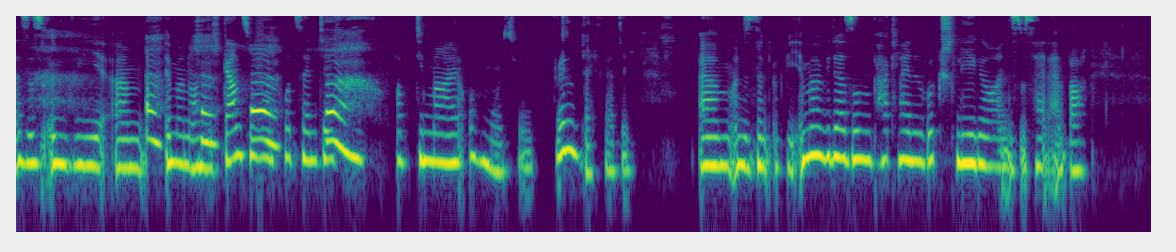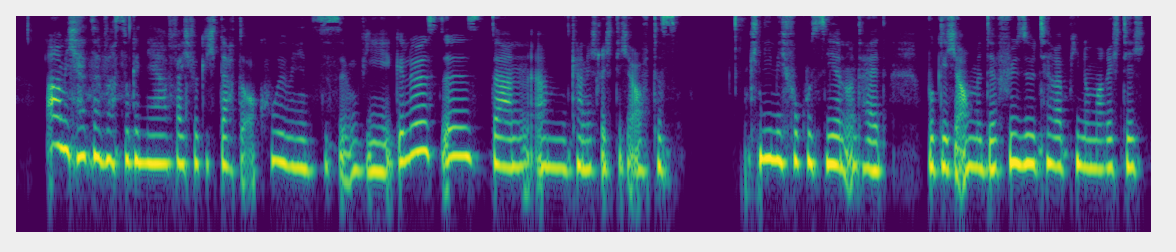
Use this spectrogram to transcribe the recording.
es ist irgendwie ähm, immer noch nicht ganz hundertprozentig optimal. Oh Mäuschen, wir sind gleich fertig. Ähm, und es sind irgendwie immer wieder so ein paar kleine Rückschläge und es ist halt einfach, oh, mich hat's einfach so genervt, weil ich wirklich dachte, oh cool, wenn jetzt das irgendwie gelöst ist, dann ähm, kann ich richtig auf das Knie mich fokussieren und halt wirklich auch mit der Physiotherapie nochmal richtig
